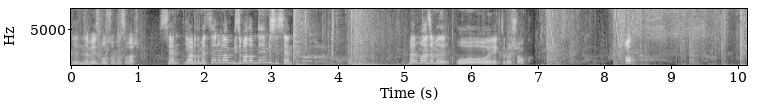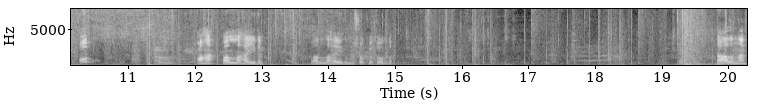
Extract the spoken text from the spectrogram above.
Elinde beyzbol sopası var. Sen yardım etsene lan bizim adam değil misin sen? Ver malzemeleri. Oo elektroşok. Hop. Aha vallahi yedim. Vallahi yedim bu çok kötü oldu. Dağılın lan.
